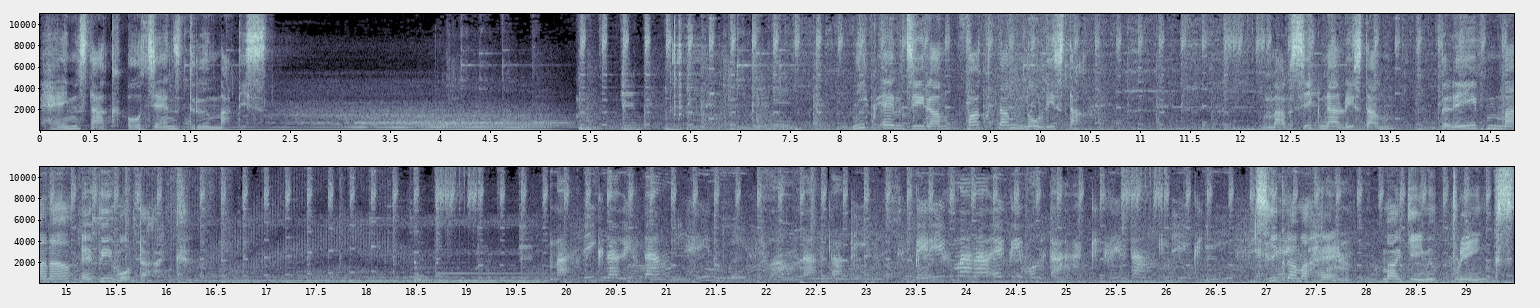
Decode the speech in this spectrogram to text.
Hemstak ogens drumatis. Nik El Giram faktam nolistam. Mavsigna listam, brief mana epivotak. Magim Brinks.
